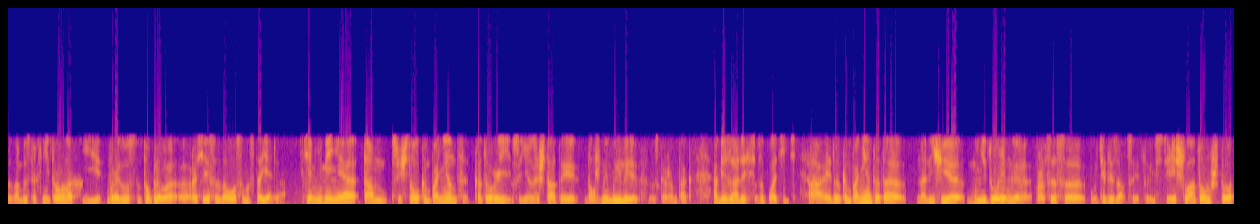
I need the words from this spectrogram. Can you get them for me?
на быстрых нейтронах и производство топлива Россия создавала самостоятельно. Тем не менее, там существовал компонент, который Соединенные Штаты должны были, скажем так, обязались заплатить. А этот компонент – это наличие мониторинга процесса утилизации. То есть речь шла о том, что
